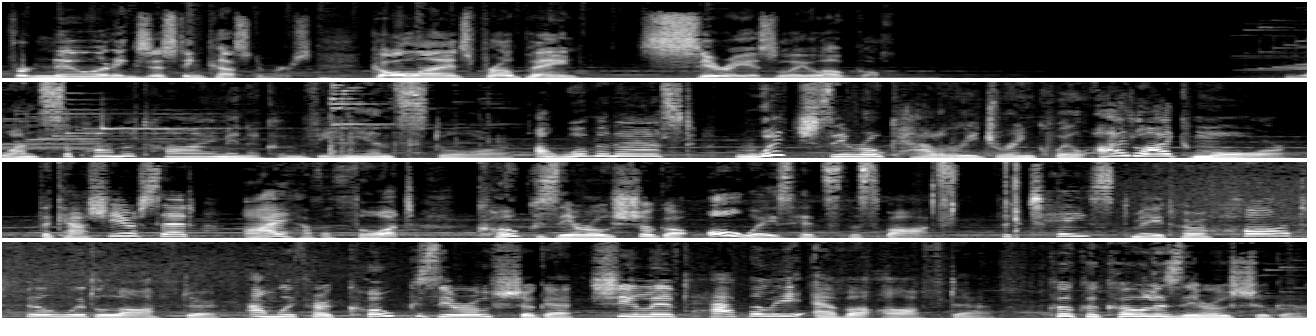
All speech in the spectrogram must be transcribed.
for new and existing customers. Co-Alliance Propane, seriously local. Once upon a time in a convenience store, a woman asked, Which zero calorie drink will I like more? The cashier said, I have a thought. Coke Zero Sugar always hits the spot. The taste made her heart fill with laughter, and with her Coke Zero Sugar, she lived happily ever after. Coca Cola Zero Sugar,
